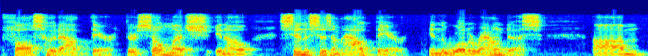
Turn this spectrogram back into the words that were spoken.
falsehood out there. There's so much, you know, cynicism out there in the world around us. Um,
